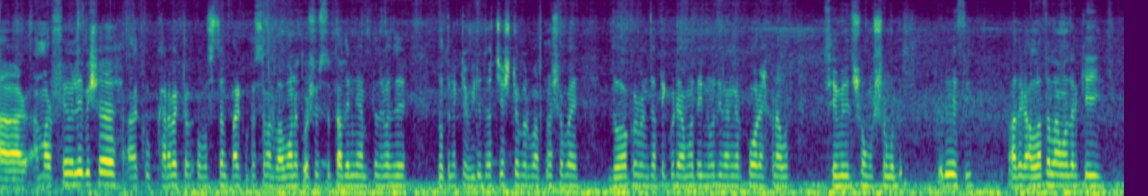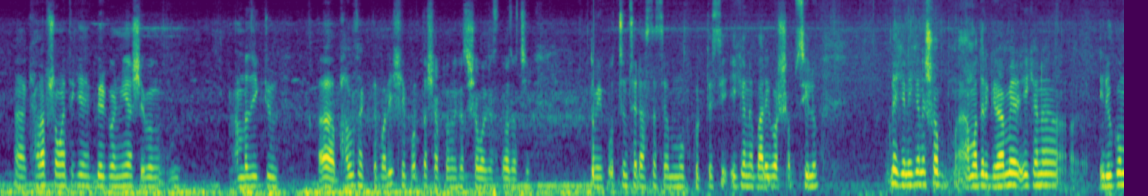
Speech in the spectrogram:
আর আমার ফ্যামিলির বিষয়ে খুব খারাপ একটা অবস্থান পার করতেছে, আমার বাবা অনেক অসুস্থ, তাদের নিয়ে আপনাদের মাঝে নতুন একটা ভিডিও দেওয়ার চেষ্টা করব। আপনারা সবাই দোয়া করবেন যাতে করে আমাদের নদী ভাঙার পর এখন আবার ফ্যামিলির সমস্যার মধ্যে রয়েছি তাদেরকে আল্লাহ তালা আমাদেরকে এই খারাপ সময় থেকে বের করে নিয়ে আসে এবং আমরা যে একটু ভালো থাকতে পারি সেই প্রত্যাশা আপনাদের কাছে, সবার কাছে যাচ্ছে। তো আমি পশ্চিম সাইড আস্তে আস্তে মুভ করতেছি, এখানে বাড়িঘর সব ছিল। দেখেন, এখানে সব আমাদের গ্রামের এখানে এরকম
